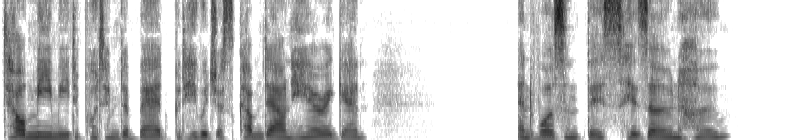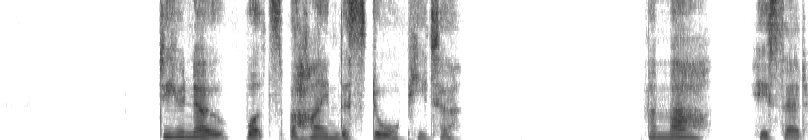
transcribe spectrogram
tell Mimi to put him to bed, but he would just come down here again. And wasn't this his own home? Do you know what's behind this door, Peter? Mamma, he said.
